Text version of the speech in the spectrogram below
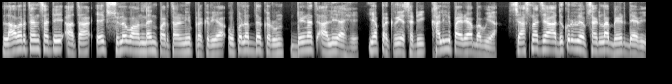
लाभार्थ्यांसाठी आता एक सुलभ ऑनलाईन पडताळणी प्रक्रिया उपलब्ध करून देण्यात आली आहे. या प्रक्रियेसाठी खालील पायऱ्या बघूया. शासनाच्या अधिकृत वेबसाईटला भेट द्यावी.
